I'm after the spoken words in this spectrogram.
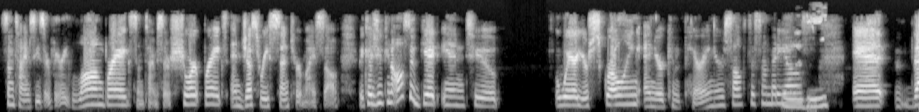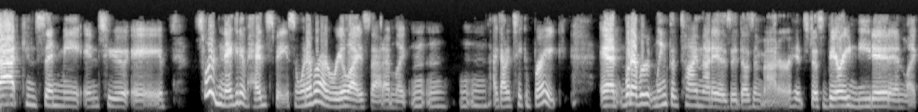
Sometimes these are very long breaks, sometimes they're short breaks, and just recenter myself because you can also get into where you're scrolling and you're comparing yourself to somebody else. Mm-hmm. And that can send me into a sort of negative headspace. And whenever I realize that, I'm like, mm-mm, mm-mm, I got to take a break and whatever length of time that is it doesn't matter. It's just very needed and like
